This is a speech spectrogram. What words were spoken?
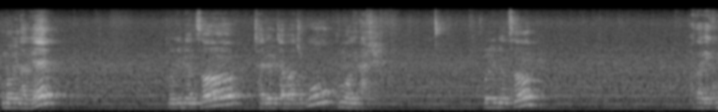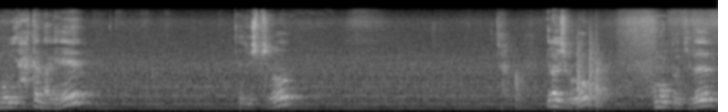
구멍이 나게 돌리면서 자리를 잡아주고 구멍이 나게 돌리면서 바닥에 구멍이 약간 나게 해주십시오. 자, 이런 식으로 구멍 뚫기를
